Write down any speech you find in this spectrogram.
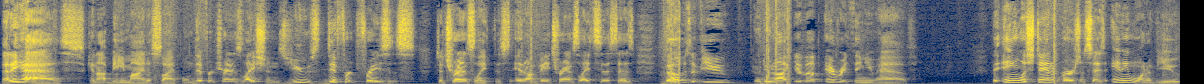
that he has cannot be my disciple. And different translations use different phrases to translate this. NIV translates this as those of you who do not give up everything you have. The English Standard Version says any one of you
